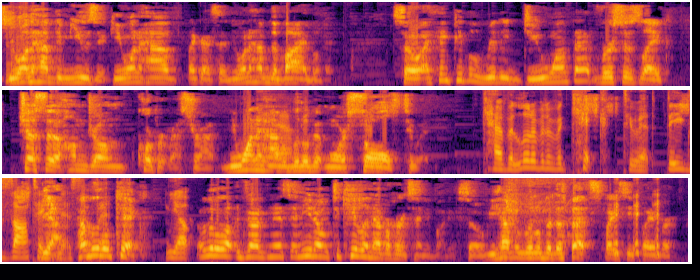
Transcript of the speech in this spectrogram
You mm. want to have the music. You want to have, like I said, you want to have the vibe of it. So I think people really do want that versus like just a humdrum corporate restaurant. You want to have yeah. a little bit more souls to it have a little bit of a kick to it, the exoticness. Yeah, have a little it. kick. Yep. A little exoticness, and you know, tequila never hurts anybody, so you have a little bit of that spicy flavor.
